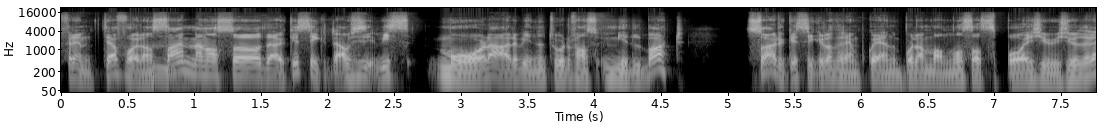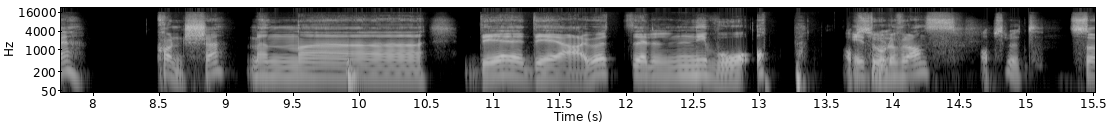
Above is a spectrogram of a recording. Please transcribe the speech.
Fremtida foran Mm. seg, men altså, det er jo ikke sikkert Hvis målet er å vinne Tour de France umiddelbart, så er det ikke sikkert at Remco Evenepool er mannen å satse på i 2023. Kanskje, men eh, det, det er jo et eh, nivå opp i Tour de Absolutt. France. Absolutt. Så,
